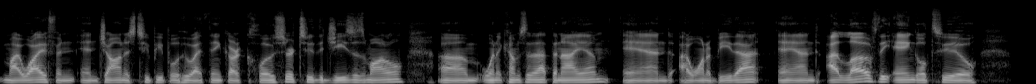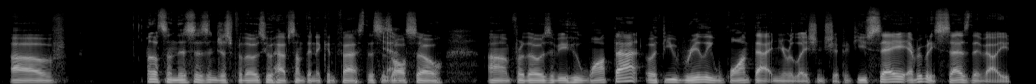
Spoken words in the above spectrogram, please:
my wife and, and John as two people who I think are closer to the Jesus model um, when it comes to that than I am, and I want to be that. And I love the angle too of listen. This isn't just for those who have something to confess. This is also Um, for those of you who want that, or if you really want that in your relationship, if you say everybody says they value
